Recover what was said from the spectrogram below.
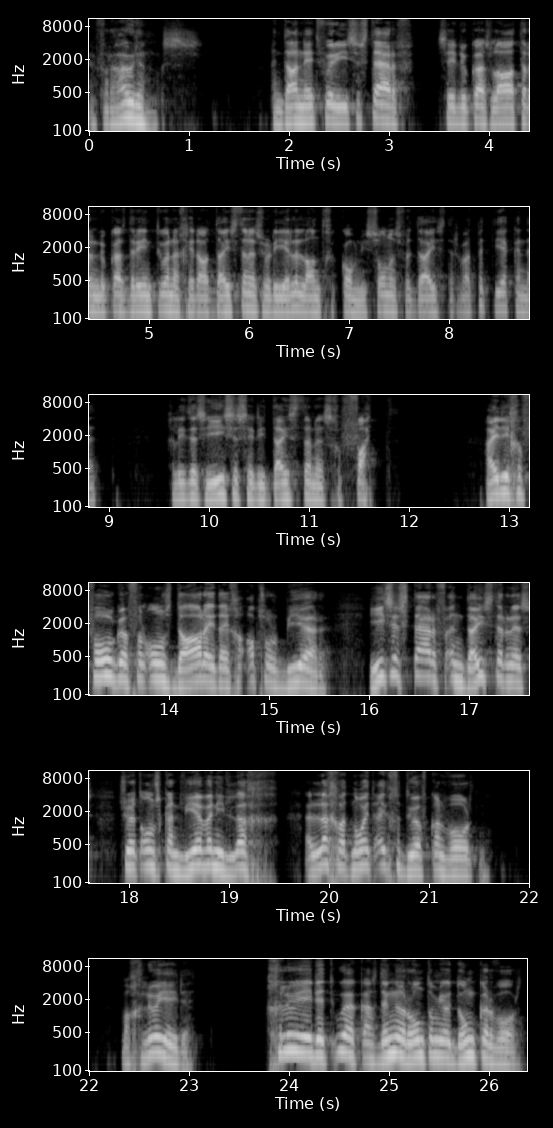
en verhoudings. En dan net voor Jesus sterf, sê Lukas later in Lukas 23 het daar duisternis oor die hele land gekom, die son is verduister. Wat beteken dit? Geliefdes, Jesus het die duisternis gevat. Hy het die gevolge van ons dade het hy geabsorbeer. Jesus sterf in duisternis sodat ons kan lewe in die lig, 'n lig wat nooit uitgedoof kan word nie. Maar glo jy dit? Glo jy dit ook as dinge rondom jou donker word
